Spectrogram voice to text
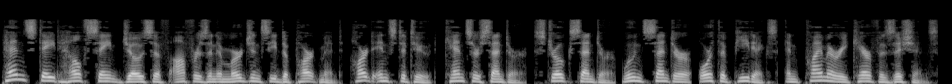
Penn State Health St. Joseph offers an emergency department, heart institute, cancer center, stroke center, wound center, orthopedics, and primary care physicians.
